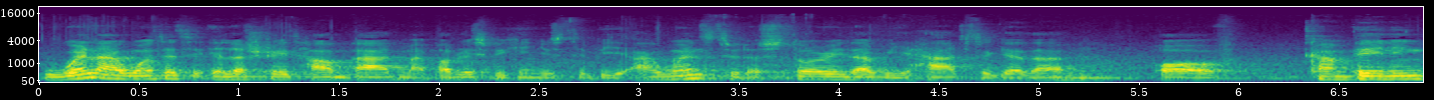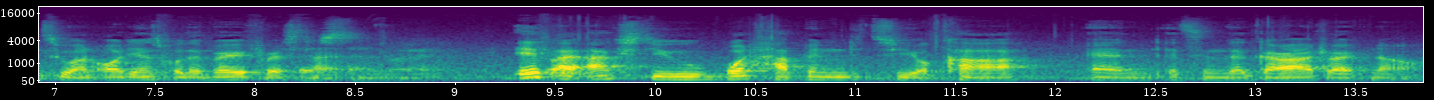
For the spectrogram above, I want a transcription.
When I wanted to illustrate how bad my public speaking used to be, I went to the story that we had together mm-hmm. of campaigning to an audience for the very first First time. time, right. If I asked you what happened to your car and it's in the garage right now,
